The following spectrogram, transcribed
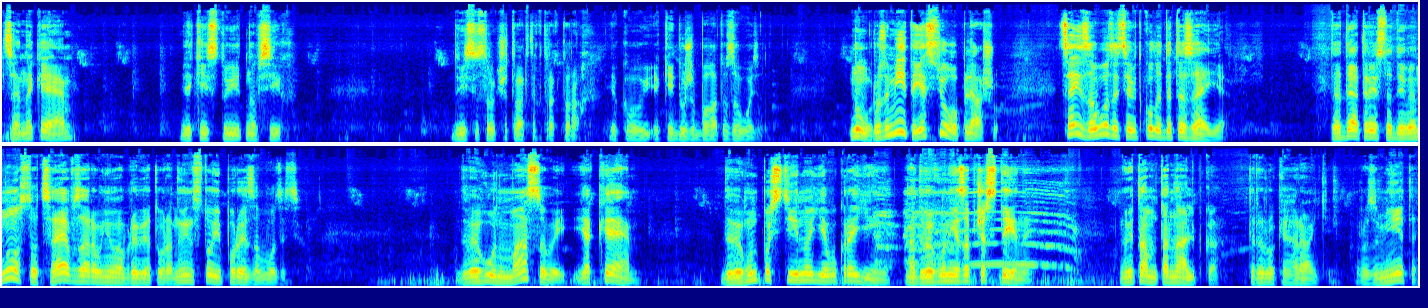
Це не КМ, який стоїть на всіх 244-х тракторах, який дуже багато завозять. Ну, розумієте, я з цього пляшу. Цей завозиться відколи ДТЗ є. ДД-390, це зараз у нього абревіатура. Ну він з тої пори завозиться. Двигун масовий, як КМ. Двигун постійно є в Україні. На двигун є запчастини. Ну і там та нальпка. Три роки гарантії. Розумієте?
